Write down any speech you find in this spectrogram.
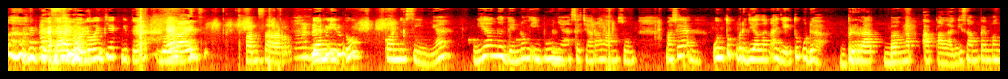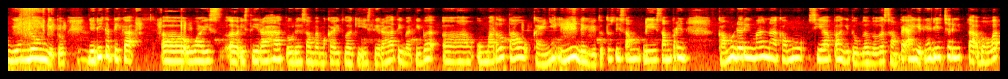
nggak ada Gojek gitu ya. sponsor dan itu kondisinya dia ngegendong ibunya secara langsung. Maksudnya untuk berjalan aja itu udah berat banget apalagi sampai menggendong gitu. Jadi ketika eh, Wais eh, istirahat udah sampai Mekah itu lagi istirahat tiba-tiba eh, Umar tuh tahu kayaknya ini deh gitu. Terus disam- disamperin kamu dari mana? Kamu siapa? gitu bla bla bla. Sampai akhirnya dia cerita bahwa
